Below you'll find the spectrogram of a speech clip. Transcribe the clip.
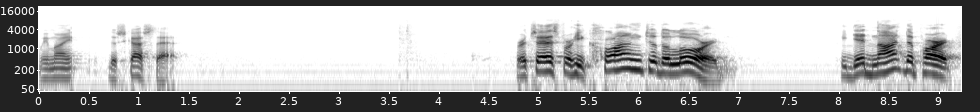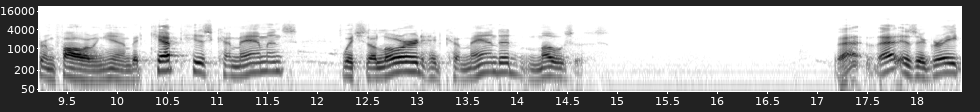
We might discuss that. For it says, For he clung to the Lord. He did not depart from following him, but kept his commandments which the Lord had commanded Moses. That, that is a great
